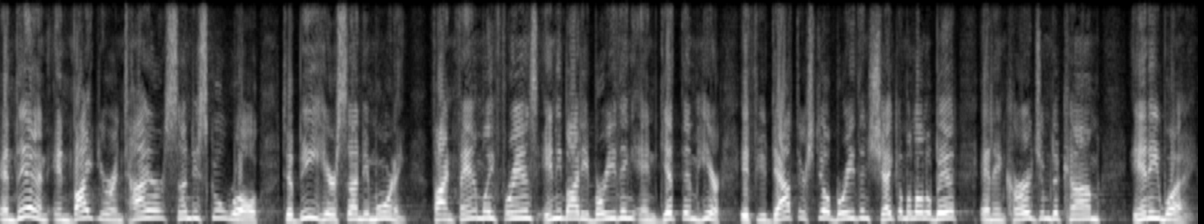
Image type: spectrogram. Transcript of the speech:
and then invite your entire Sunday school roll to be here Sunday morning. Find family, friends, anybody breathing, and get them here. If you doubt they're still breathing, shake them a little bit and encourage them to come anyway.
